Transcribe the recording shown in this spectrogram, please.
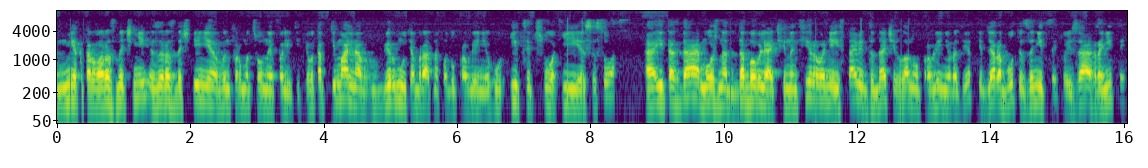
некоторого разночтения в информационной политике. Вот оптимально вернуть обратно под управление ГУР и ЦИПСО, и ССО, и тогда можно добавлять финансирование и ставить задачи Главному управлению разведки для работы за ниткой, то есть за границей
